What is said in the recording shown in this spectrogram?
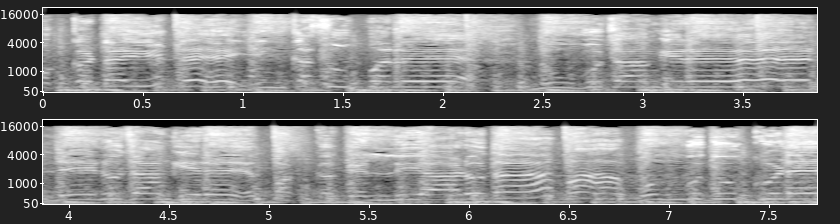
ఒక్కటైతే ఇంకా సూపరే. నువ్వు జాంగిరే నేను జాంగిరే పక్కకెళ్ళి ఆడుదామా పొంగు దూకుడే.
